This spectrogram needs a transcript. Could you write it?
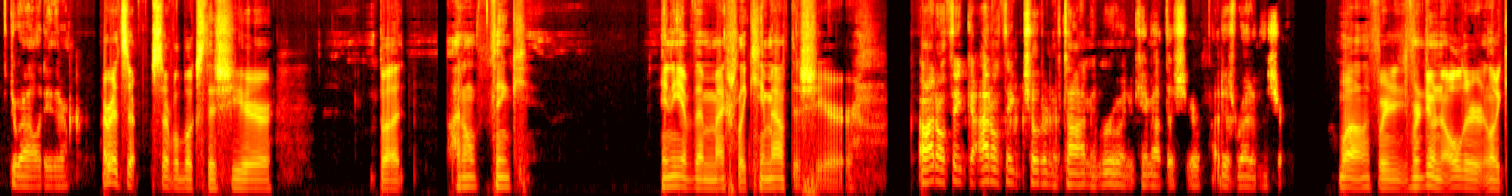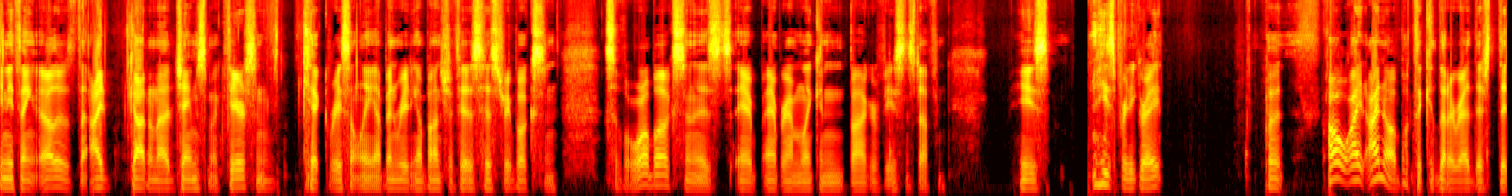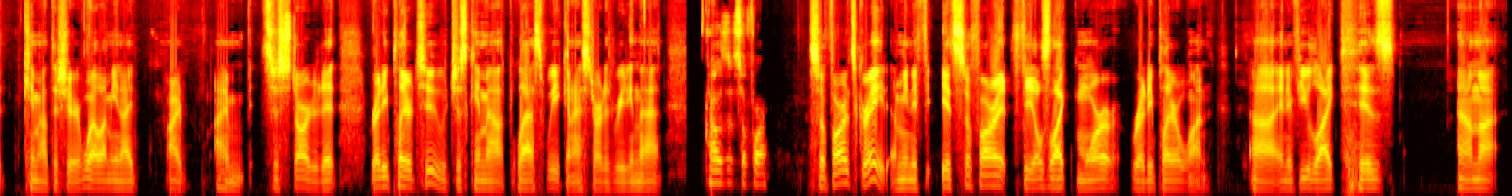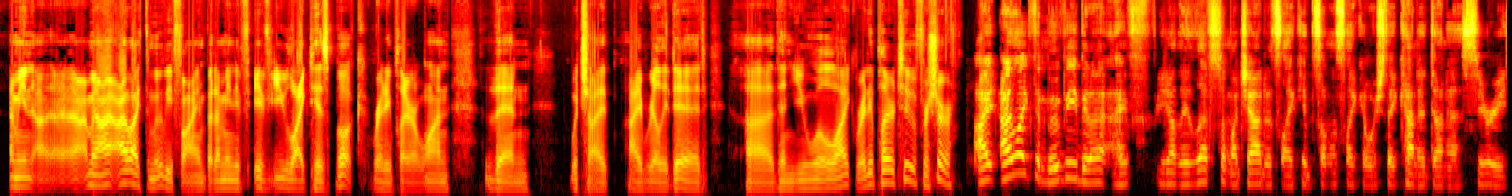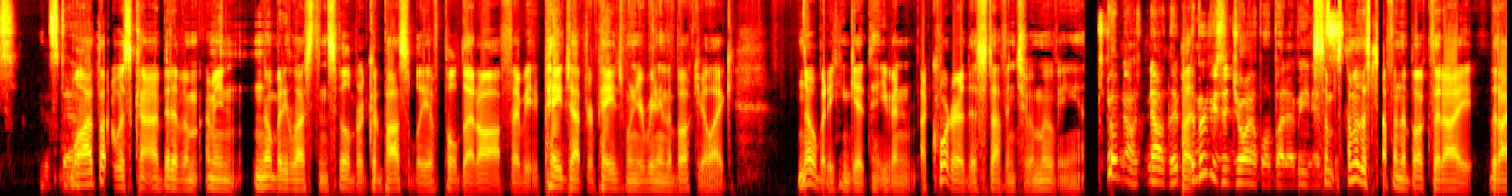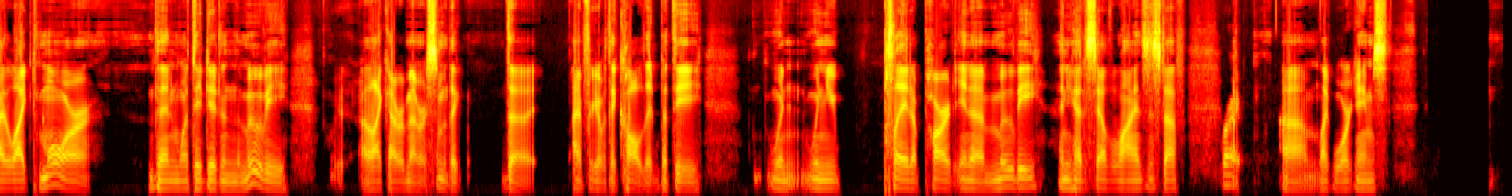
duality there. I read se- several books this year, but I don't think any of them actually came out this year. I don't think I don't think Children of Time and Ruin came out this year. I just read them this year. Well, if we're, if we're doing older, like anything other, than, I got on a James McPherson kick recently. I've been reading a bunch of his history books and Civil War books and his Abraham Lincoln biographies and stuff. And he's he's pretty great. But oh, I, I know a book that, that I read this that came out this year. Well, I mean, I I I'm just started it. Ready Player Two just came out last week, and I started reading that. How is it so far? So far, it's great. I mean, if it's so far, it feels like more Ready Player One. Uh, and if you liked his, I'm not I mean, I, I mean, I, I like the movie fine, but I mean, if if you liked his book, Ready Player One, then which I I really did, uh, then you will like Ready Player Two for sure. I, I like the movie, but I, I've you know they left so much out. It's like it's almost like I wish they kind of done a series instead. Well, I thought it was kind of a bit of a. I mean, nobody less than Spielberg could possibly have pulled that off. I mean, page after page, when you're reading the book, you're like, nobody can get even a quarter of this stuff into a movie. Oh, no, no, the, the movie's enjoyable, but I mean, Some some of the stuff in the book that I that I liked more than what they did in the movie. Like I remember some of the the I forget what they called it, but the when when you played a part in a movie and you had to say all the lines and stuff, Right. Um, like war games.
